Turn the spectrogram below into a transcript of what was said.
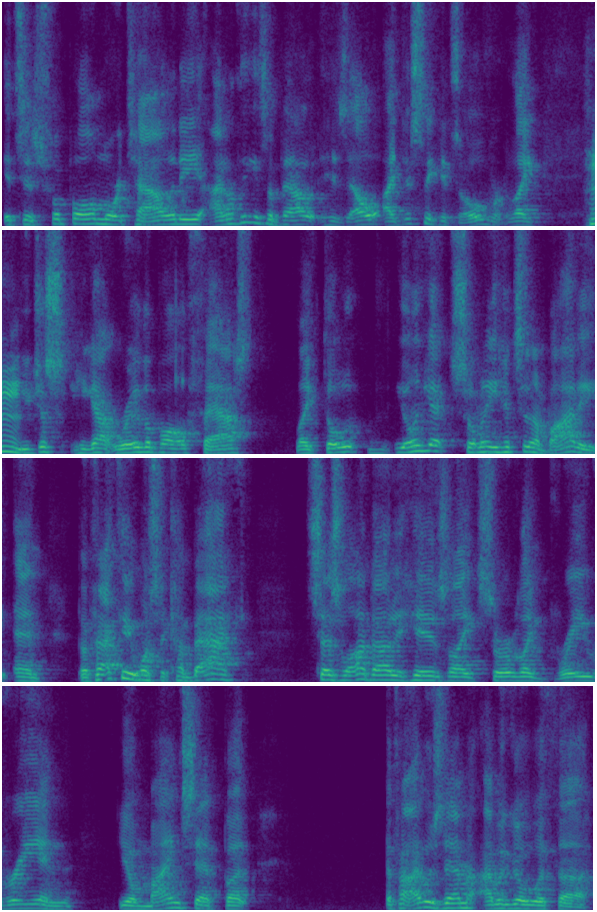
It's his football mortality. I don't think it's about his i just think it's over. Like hmm. you just he got rid of the ball fast like those, you only get so many hits in the body, and the fact that he wants to come back says a lot about his like sort of like bravery and you know mindset. But if I was them, I would go with a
